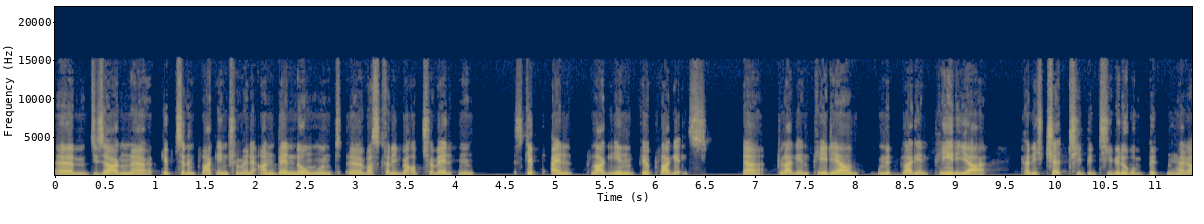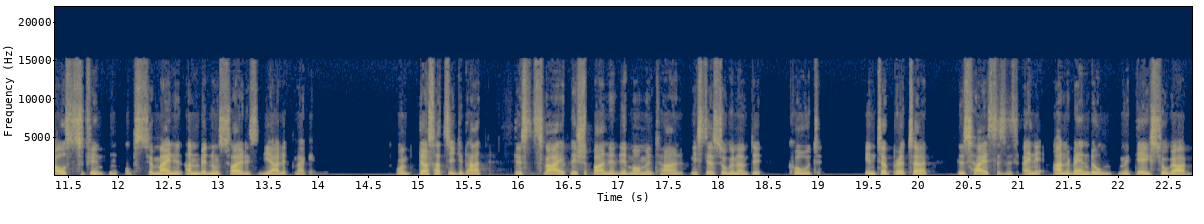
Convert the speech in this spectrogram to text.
ähm, die sagen, naja, gibt es denn ein Plugin für meine Anwendung und äh, was kann ich überhaupt verwenden? Es gibt ein Plugin für Plugins. Ja, Pluginpedia. Und mit Pluginpedia kann ich ChatGPT wiederum bitten, herauszufinden, ob es für meinen Anwendungsfall das ideale Plugin gibt. Und das hat sich getan. Das zweite Spannende momentan ist der sogenannte Code Interpreter. Das heißt, es ist eine Anwendung, mit der ich sogar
